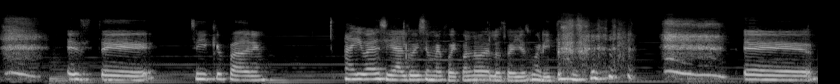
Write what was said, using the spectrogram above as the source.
este, sí, qué padre. Ahí iba a decir algo y se me fue con lo de los vellos güeritos. eh,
